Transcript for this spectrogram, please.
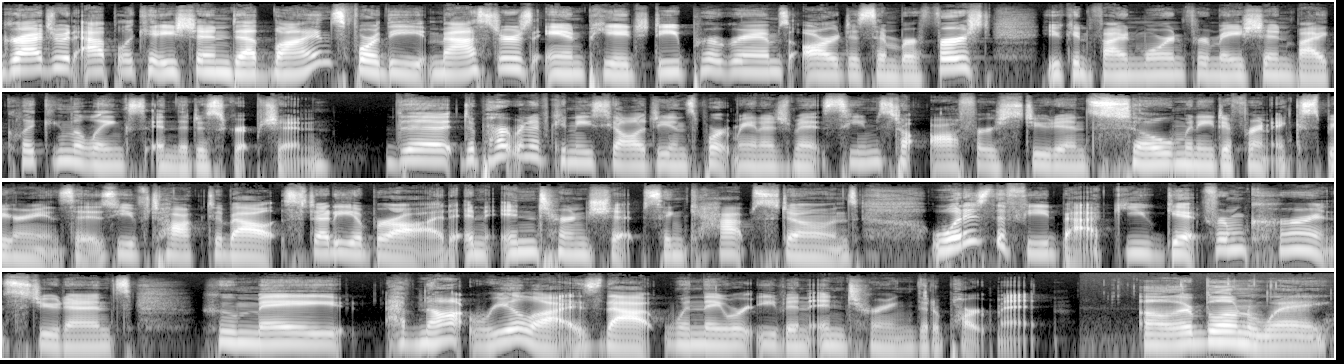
Graduate application deadlines for the master's and PhD programs are December 1st. You can find more information by clicking the links in the description. The Department of Kinesiology and Sport Management seems to offer students so many different experiences. You've talked about study abroad and internships and capstones. What is the feedback you get from current students who may have not realized that when they were even entering the department? Oh, they're blown away.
